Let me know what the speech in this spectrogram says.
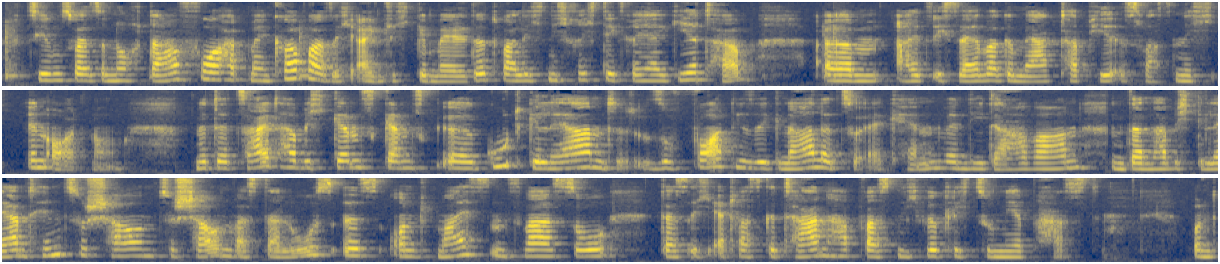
Beziehungsweise noch davor hat mein Körper sich eigentlich gemeldet, weil ich nicht richtig reagiert habe, ähm, als ich selber gemerkt habe, hier ist was nicht in Ordnung. Mit der Zeit habe ich ganz, ganz äh, gut gelernt, sofort die Signale zu erkennen, wenn die da waren. Und dann habe ich gelernt, hinzuschauen, zu schauen, was da los ist. Und meistens war es so, dass ich etwas getan habe, was nicht wirklich zu mir passt. Und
